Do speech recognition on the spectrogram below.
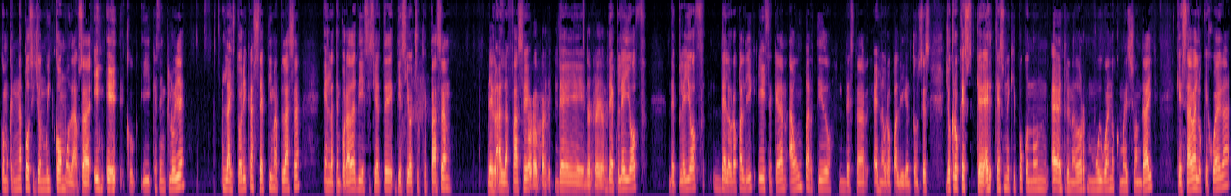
como que en una posición muy cómoda, o sea, y, que se incluye la histórica séptima plaza en la temporada 17-18, que pasan a la fase de, de, playoff de playoff de la Europa League y se quedan a un partido de estar en la Europa League. Entonces, yo creo que es, que, es un equipo con un eh, entrenador muy bueno como es Sean Dyke, que sabe a lo que juega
